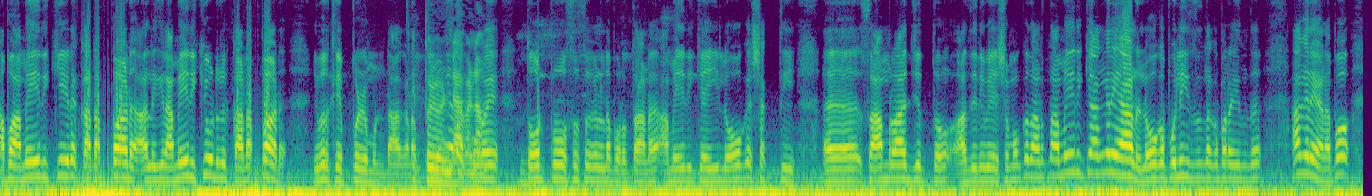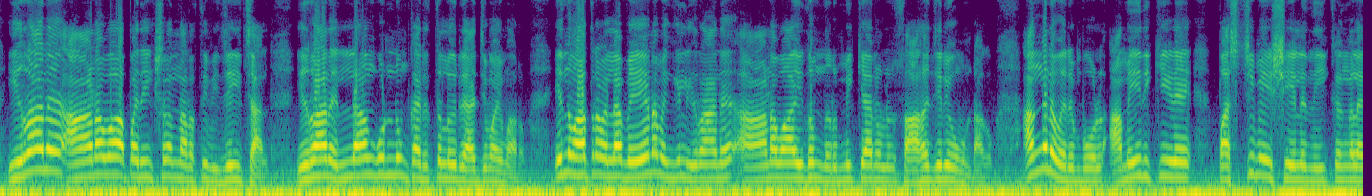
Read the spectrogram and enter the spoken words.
അപ്പോൾ അമേരിക്കയുടെ കടപ്പാട് അല്ലെങ്കിൽ അമേരിക്കയോടൊരു കടപ്പാട് ഇവർക്ക് എപ്പോഴും ഉണ്ടാകണം. കുറേ തോട്ട് പ്രോസസ്സുകളുടെ പുറത്താണ് അമേരിക്ക ഈ ലോകശക്തി സാമ്രാജ്യത്വം അധിനിവേശമൊക്കെ നടത്തുന്ന അമേരിക്ക അങ്ങനെയാണ്. ലോക പോലീസ് എന്നൊക്കെ പറയുന്നത് അങ്ങനെയാണ്. അപ്പോൾ ഇറാൻ ആണവ പരീക്ഷണം നടത്തി വിജയിച്ചാൽ ഇറാൻ എല്ലാം കൊണ്ടും കരുത്തുള്ള ഒരു രാജ്യമായി മാറും. എന്ന് മാത്രമല്ല വേണമെങ്കിൽ ഇറാന് ആണവായുധം നിർമ്മിക്കാനുള്ളൊരു സാഹചര്യവും ഉണ്ടാകും. അങ്ങനെ വരുമ്പോൾ അമേരിക്കയുടെ പശ്ചിമേഷ്യയിലെ നീക്കങ്ങളെ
